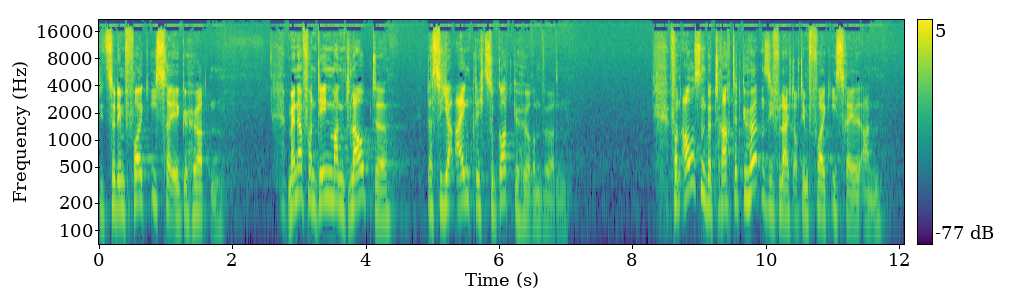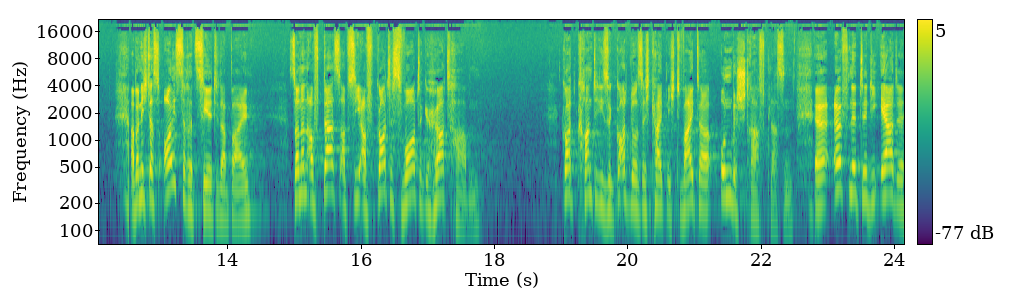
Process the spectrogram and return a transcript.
die zu dem Volk Israel gehörten. Männer, von denen man glaubte, dass sie ja eigentlich zu Gott gehören würden. Von außen betrachtet gehörten sie vielleicht auch dem Volk Israel an. Aber nicht das Äußere zählte dabei, sondern auf das, ob sie auf Gottes Worte gehört haben. Gott konnte diese Gottlosigkeit nicht weiter unbestraft lassen. Er öffnete die Erde,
